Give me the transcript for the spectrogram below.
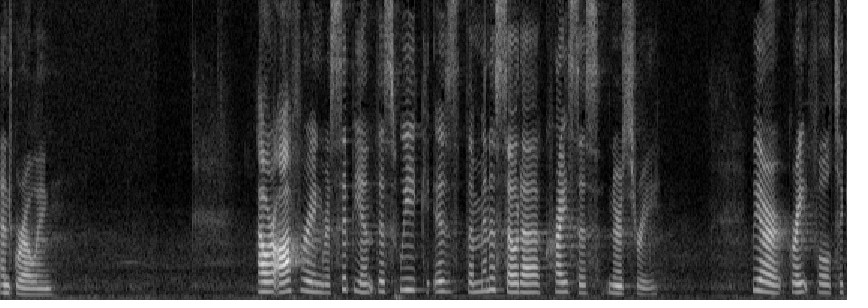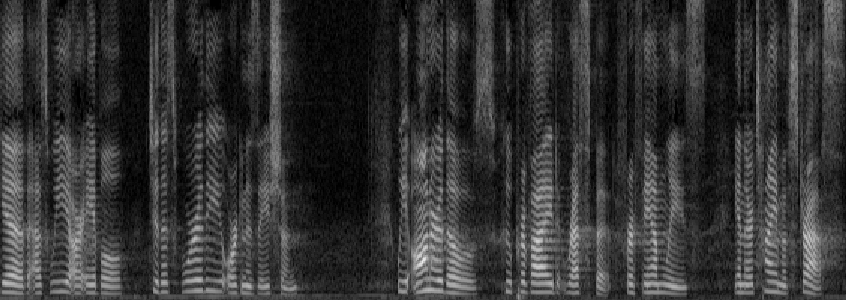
and growing. Our offering recipient this week is the Minnesota Crisis Nursery. We are grateful to give as we are able to this worthy organization. We honor those who provide respite for families in their time of stress,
